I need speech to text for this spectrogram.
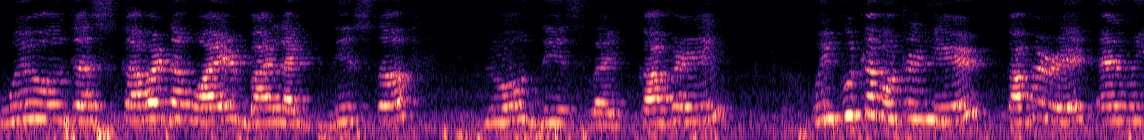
We will just cover the wire by like this stuff. You No, this like covering. We put the motor here, cover it, and we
